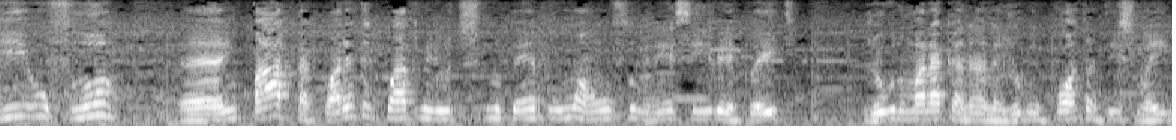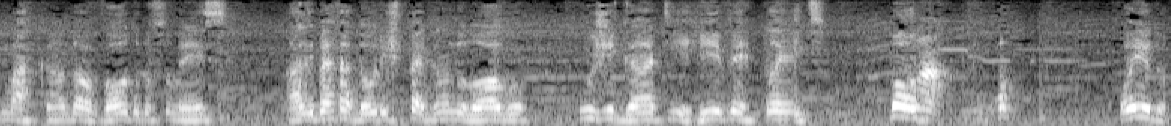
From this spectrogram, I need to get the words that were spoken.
e o Flu é, empata 44 minutos do segundo tempo, 1 a 1 Fluminense e River Plate. Jogo no Maracanã, né? Jogo importantíssimo aí, marcando a volta do Fluminense a Libertadores, pegando logo o gigante River Plate. Bom, Oi, Ido.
